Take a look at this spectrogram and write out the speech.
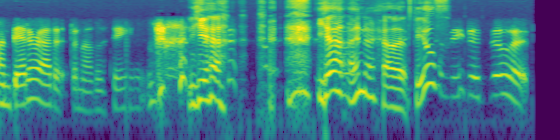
I'm better at it than other things. Yeah. yeah, I know how that feels. for me to do it.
